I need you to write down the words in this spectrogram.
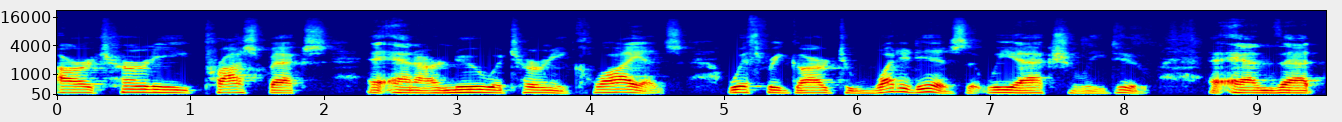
our attorney prospects and our new attorney clients with regard to what it is that we actually do. And that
